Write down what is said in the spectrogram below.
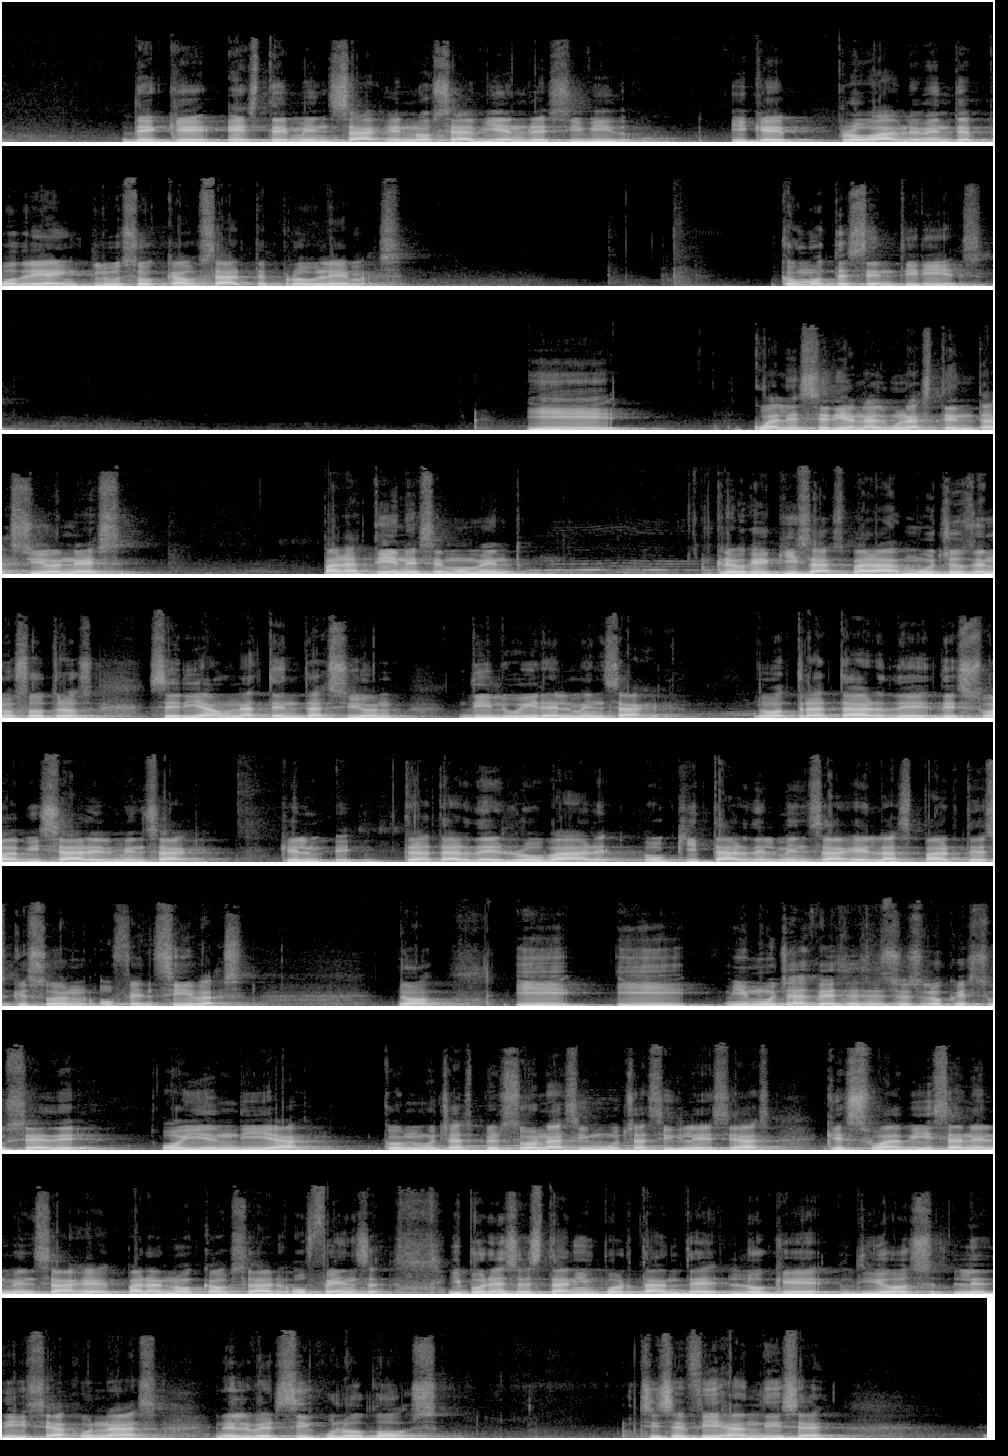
de que este mensaje no sea bien recibido y que probablemente podría incluso causarte problemas. ¿Cómo te sentirías? ¿Y cuáles serían algunas tentaciones para ti en ese momento? Creo que quizás para muchos de nosotros sería una tentación diluir el mensaje, ¿no? tratar de, suavizar el mensaje, que eh, tratar de robar o quitar del mensaje las partes que son ofensivas. ¿no? Y, y muchas veces eso es lo que sucede hoy en día con muchas personas y muchas iglesias que suavizan el mensaje para no causar ofensa. Y por eso es tan importante lo que Dios le dice a Jonás en el versículo 2. Si se fijan, dice,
